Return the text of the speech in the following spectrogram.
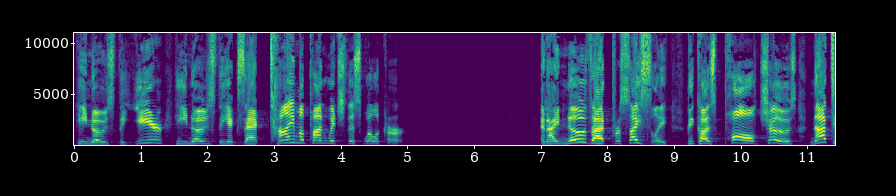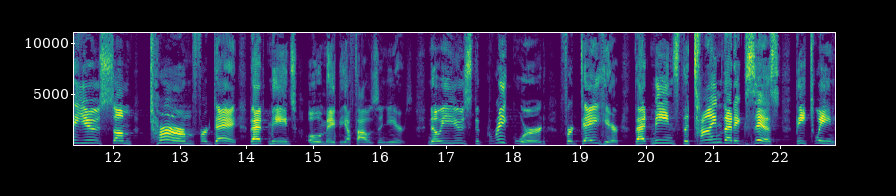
He knows the year, He knows the exact time upon which this will occur. And I know that precisely because Paul chose not to use some term for day that means, oh, maybe a thousand years. No, he used the Greek word for day here that means the time that exists between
